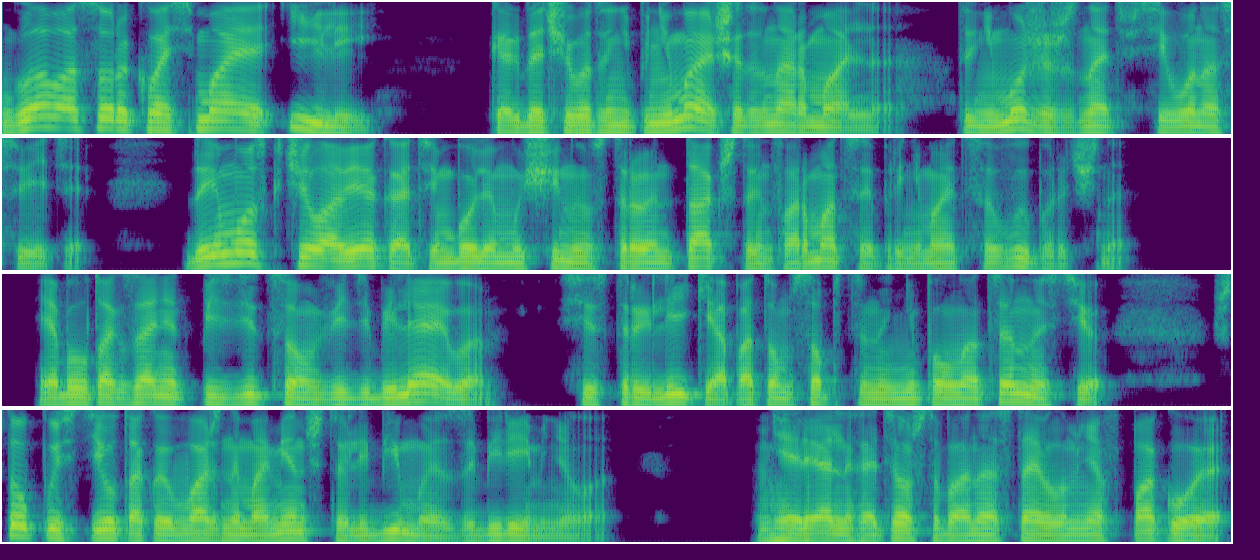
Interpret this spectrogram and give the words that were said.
Глава 48. Илий. Когда чего-то не понимаешь, это нормально. Ты не можешь знать всего на свете. Да и мозг человека, а тем более мужчины, устроен так, что информация принимается выборочно. Я был так занят пиздецом в виде Беляева, сестры Лики, а потом собственной неполноценностью, что упустил такой важный момент, что любимая забеременела. Я реально хотел, чтобы она оставила меня в покое.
